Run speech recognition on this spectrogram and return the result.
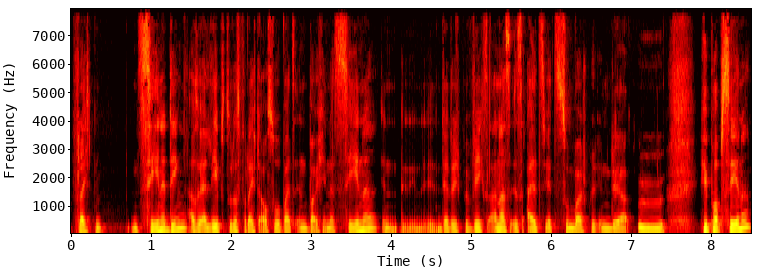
vielleicht ein ein Szene-Ding? Also erlebst du das vielleicht auch so, weil es bei euch in der Szene, in, in, der du dich bewegst, anders ist als jetzt zum Beispiel in der äh, Hip-Hop-Szene?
